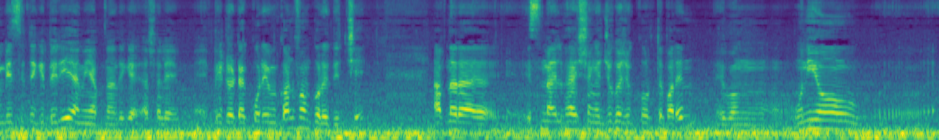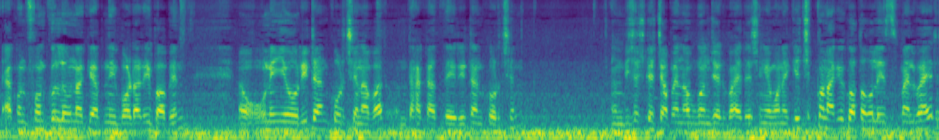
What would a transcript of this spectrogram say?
এমবিসি থেকে বেরিয়ে আমি আপনাদেরকে আসলে ভিডিওটা করে আমি কনফার্ম করে দিচ্ছি। আপনারা ইসমাইল ভাইয়ের সঙ্গে যোগাযোগ করতে পারেন এবং উনিও এখন ফোন করলে ওনাকে আপনি বর্ডারই পাবেন। উনিও রিটার্ন করছেন আবার, ঢাকাতে রিটার্ন করছেন। বিশেষ করে চাপাই নবগঞ্জের ভাইদের সঙ্গে মানে কিছুক্ষণ আগে কথা হলো ইসমাইল ভাইয়ের।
